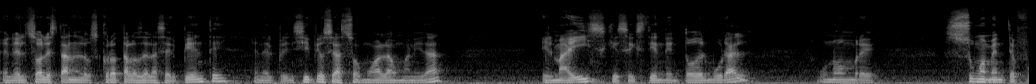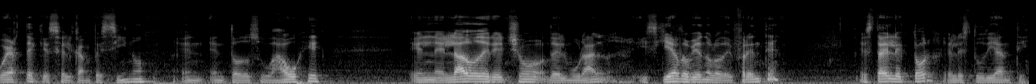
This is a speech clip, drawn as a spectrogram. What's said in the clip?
En el sol están los crótalos de la serpiente. En el principio se asomó a la humanidad. El maíz que se extiende en todo el mural. Un hombre sumamente fuerte, que es el campesino en, todo su auge. En el lado derecho del mural, izquierdo viéndolo de frente, está el lector, el estudiante,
